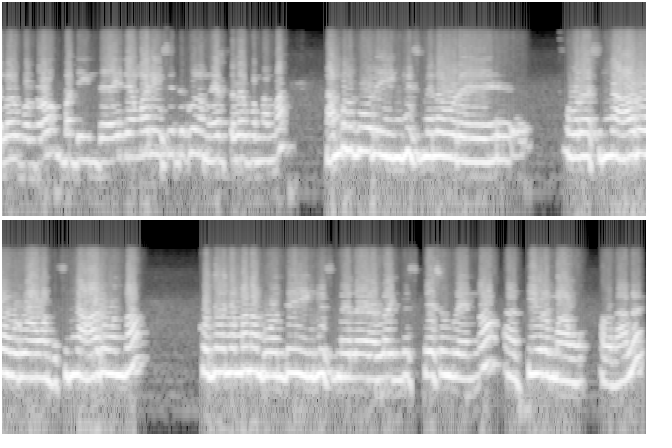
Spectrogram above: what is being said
செலவு பண்றோம். பட் இந்த இதே மாதிரி விஷயத்துக்கும் நம்ம நேரம் செலவு பண்ணோம்னா நம்மளுக்கு ஒரு இங்கிலீஷ் மேல ஒரு ஒரு சின்ன ஆர்வம் உருவாகும். அந்த சின்ன ஆர்வம் தான் கொஞ்சம் கொஞ்சமா நம்ம வந்து இங்கிலீஷ் மேல நல்லா இங்கிலீஷ் பேசுங்கிற எண்ணம் தீவிரமாகும். அதனால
